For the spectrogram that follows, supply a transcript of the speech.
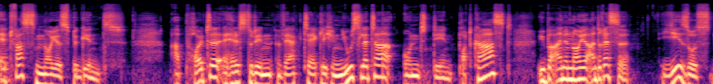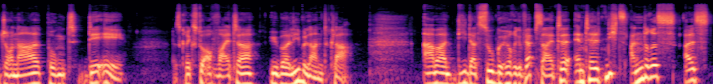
Etwas Neues beginnt. Ab heute erhältst du den werktäglichen Newsletter und den Podcast über eine neue Adresse jesusjournal.de. Das kriegst du auch weiter über Liebeland, klar. Aber die dazugehörige Webseite enthält nichts anderes als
